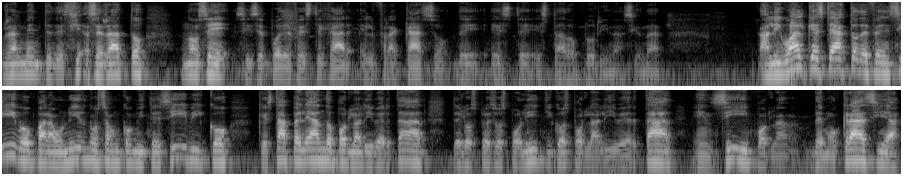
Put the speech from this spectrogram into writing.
realmente decía hace rato, no sé si se puede festejar el fracaso de este Estado plurinacional. Al igual que este acto defensivo para unirnos a un comité cívico que está peleando por la libertad de los presos políticos, por la libertad en sí, por la democracia,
